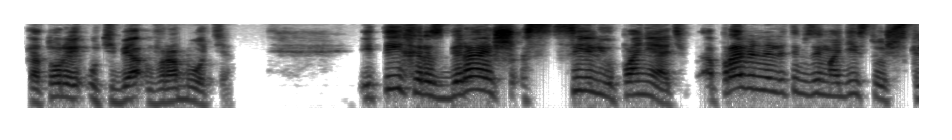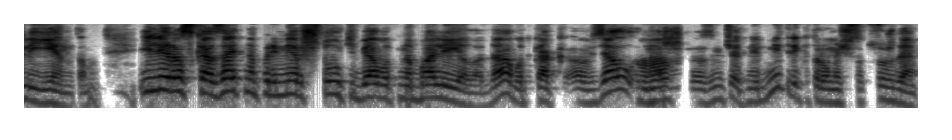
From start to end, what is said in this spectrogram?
которые у тебя в работе и ты их разбираешь с целью понять, а правильно ли ты взаимодействуешь с клиентом, или рассказать, например, что у тебя вот наболело, да, вот как взял ага. наш замечательный Дмитрий, которого мы сейчас обсуждаем,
